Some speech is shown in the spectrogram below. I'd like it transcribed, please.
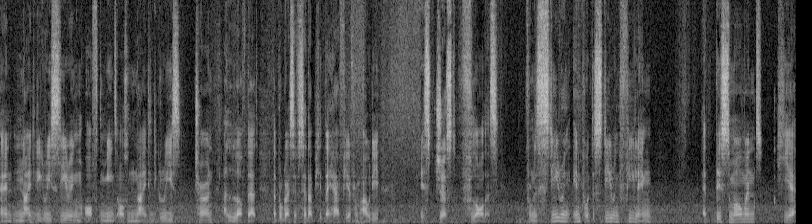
and 90 degrees steering often means also 90 degrees turn. I love that. The progressive setup they have here from Audi is just flawless. From the steering input, the steering feeling, at this moment here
